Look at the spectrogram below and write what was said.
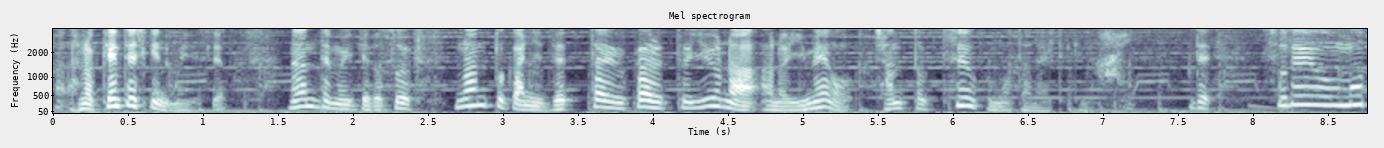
あの検定試験でもいいですよ。何でもいいけどそうなんとかに絶対受かるというようなあの夢をちゃんと強く持たないといけない。はい、でそれを持っ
